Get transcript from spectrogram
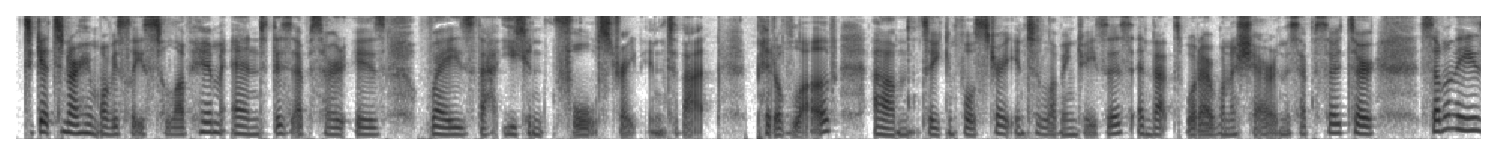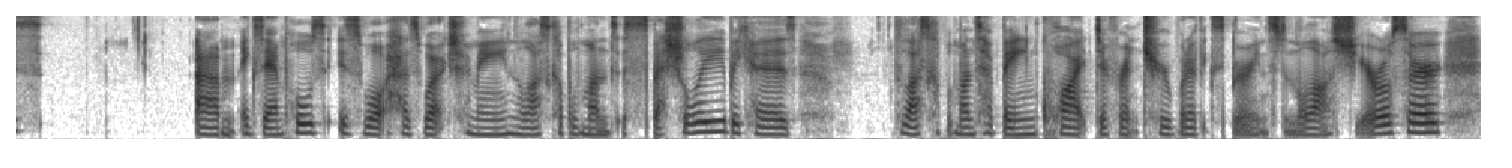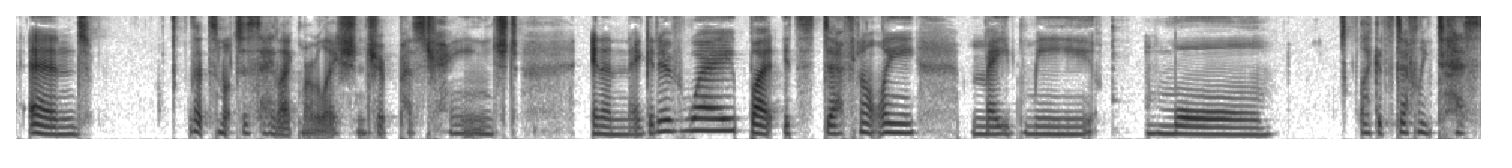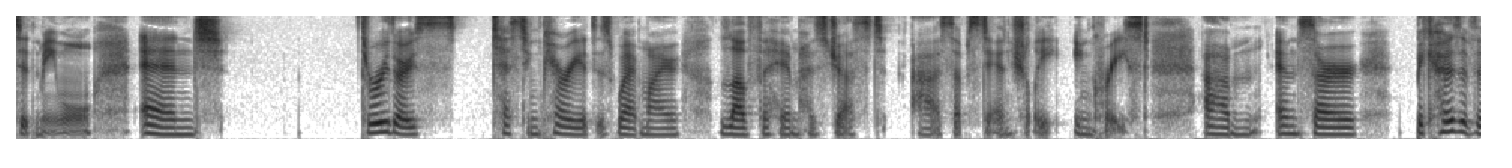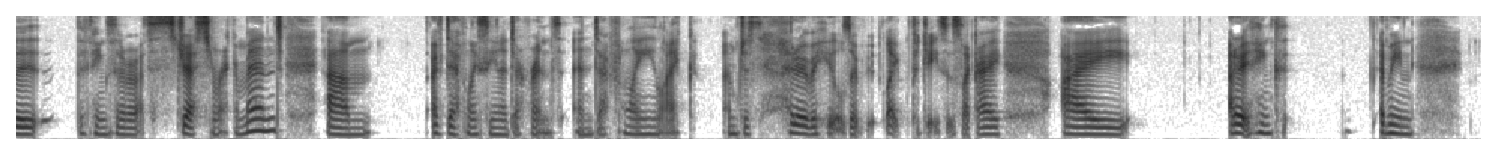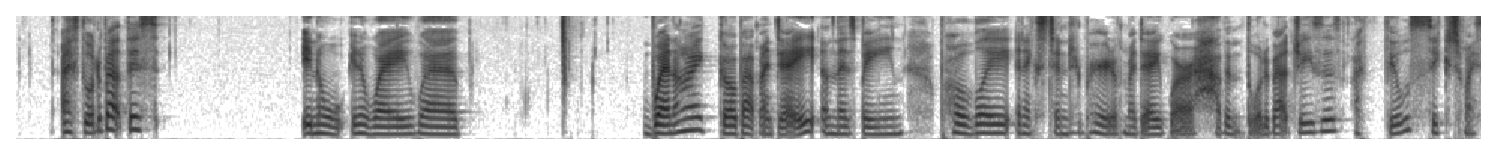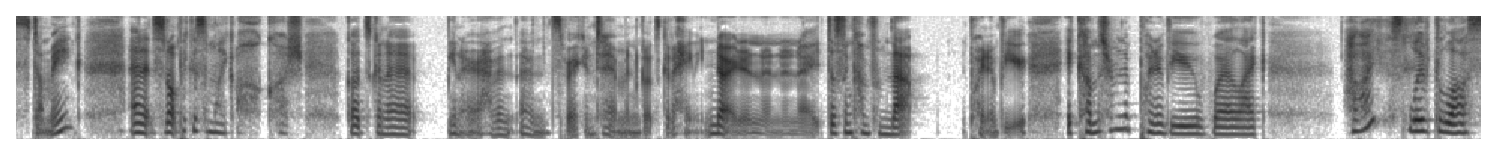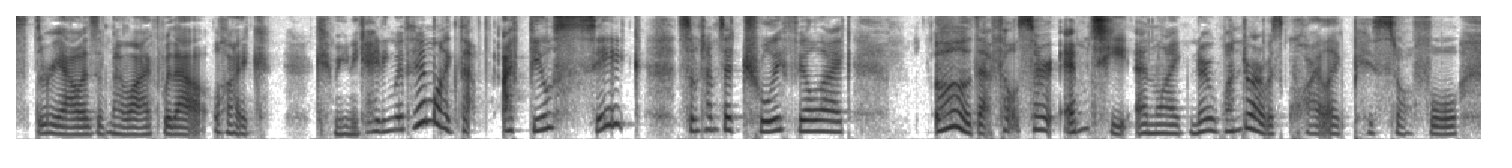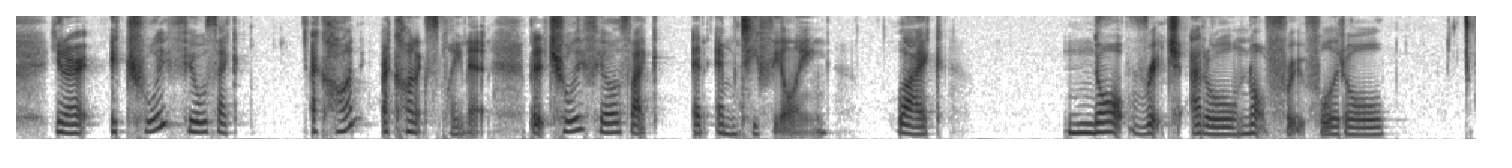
to get to know him obviously is to love him. And this episode is ways that you can fall straight into that pit of love. Um, so you can fall straight into loving jesus and that's what i want to share in this episode. So some of these um, examples is what has worked for me in the last couple of months especially because the last couple of months have been quite different to what i've experienced in the last year or so. And that's not to say like my relationship has changed in a negative way, but it's definitely made me more like it's definitely tested me more. And through those testing periods is where my love for him has just uh, substantially increased. Um, and so, because of the the things that I'm about to suggest and recommend, um, I've definitely seen a difference, and definitely like I'm just head over heels over, like for Jesus. Like I, I, I don't think. I mean, I've thought about this in a in a way where when I go about my day and there's been probably an extended period of my day where I haven't thought about Jesus, I feel sick to my stomach. And it's not because I'm like, oh gosh, God's gonna, you know, I haven't, I haven't spoken to him and God's gonna hate me. No, no, no, no, no. It doesn't come from that point of view. It comes from the point of view where like, have I just lived the last three hours of my life without like communicating with him? Like that I feel sick. Sometimes I truly feel like oh, that felt so empty. And like, no wonder I was quite like pissed off, or, you know, it truly feels like I can't, I can't explain it, but it truly feels like an empty feeling. Like, not rich at all, not fruitful at all.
